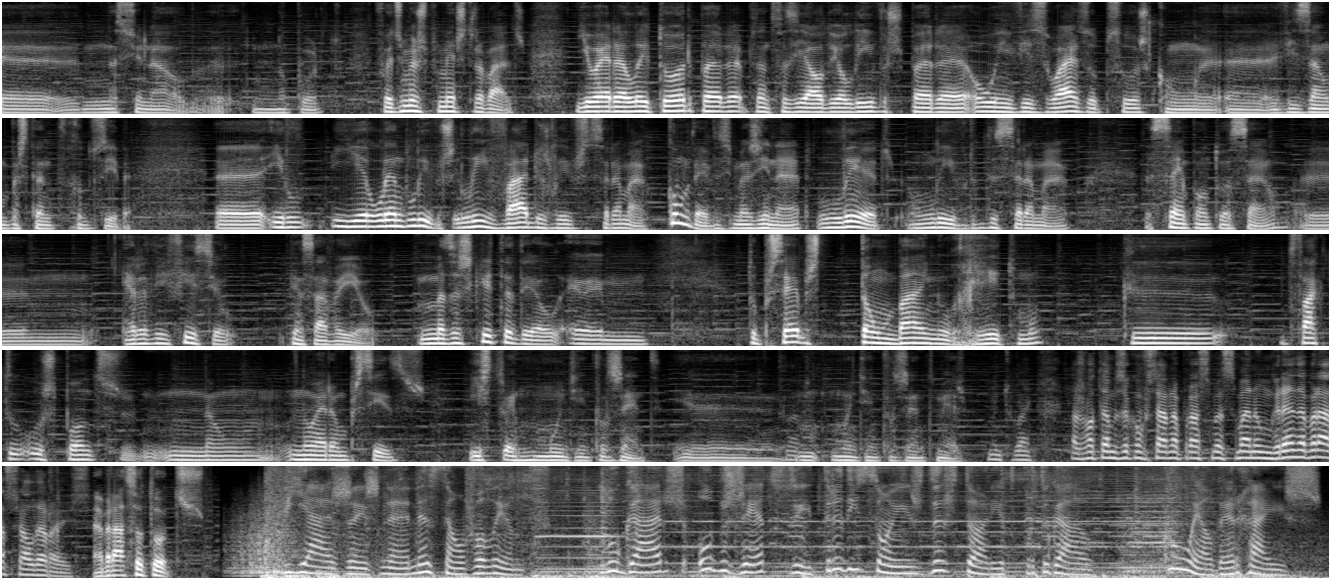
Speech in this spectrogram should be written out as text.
Nacional uh, no Porto. Foi dos meus primeiros trabalhos. E eu era leitor para, portanto, fazia audiolivros para ou em visuais ou pessoas com a visão bastante reduzida. Uh, e ia lendo livros. E li vários livros de Saramago. Como deves imaginar, ler um livro de Saramago sem pontuação uh, era difícil, pensava eu mas a escrita dele, é, tu percebes tão bem o ritmo que de facto os pontos não, não eram precisos. Isto é muito inteligente, eh, claro. muito inteligente mesmo. Muito bem. Nós voltamos a conversar na próxima semana. Um grande abraço, Helder Reis. Abraço a todos. Viagens na Nação Valente. Lugares, objetos e tradições da história de Portugal. Com Helder Reis.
